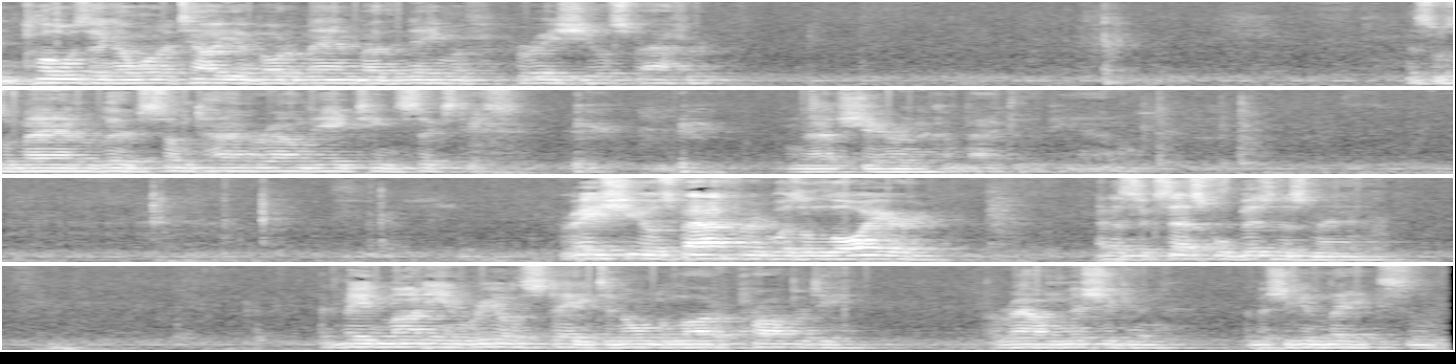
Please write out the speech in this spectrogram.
In closing, I want to tell you about a man by the name of Horatio Spafford. This was a man who lived sometime around the 1860s. I'm not Sharon to come back to the piano. Horatio Spafford was a lawyer and a successful businessman. Had made money in real estate and owned a lot of property around Michigan, the Michigan Lakes and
